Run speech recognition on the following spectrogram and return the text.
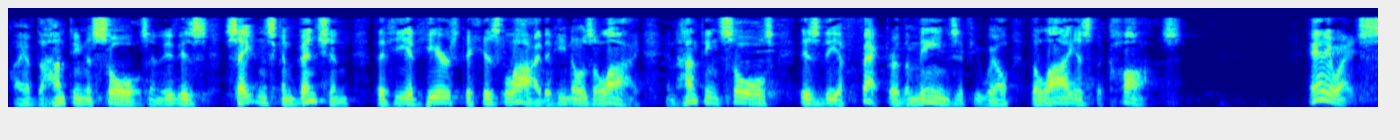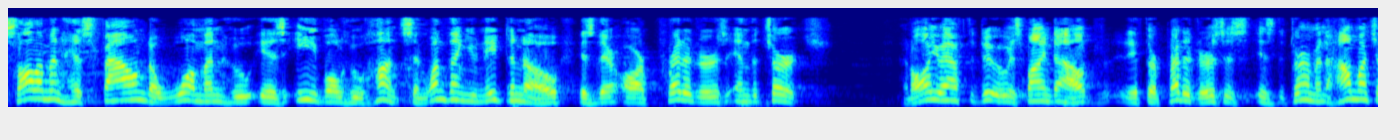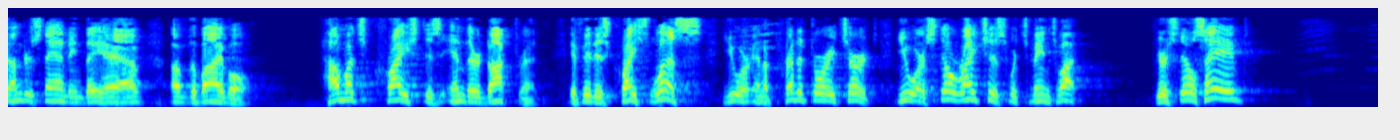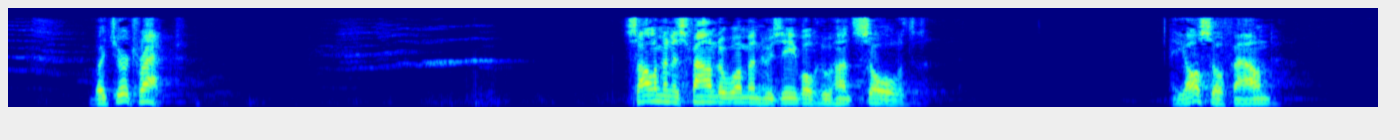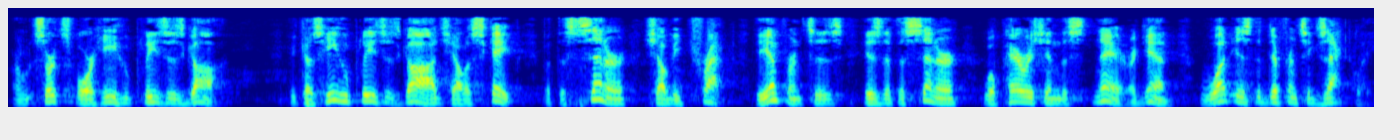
I have the hunting of souls, and it is Satan's convention that he adheres to his lie, that he knows a lie. And hunting souls is the effect, or the means, if you will. The lie is the cause. Anyway, Solomon has found a woman who is evil, who hunts. And one thing you need to know is there are predators in the church. And all you have to do is find out if they're predators is, is determine how much understanding they have of the Bible. How much Christ is in their doctrine. If it is Christless, you are in a predatory church. You are still righteous, which means what? You're still saved, but you're trapped. Solomon has found a woman who's evil, who hunts souls. He also found, or searched for, he who pleases God. Because he who pleases God shall escape but the sinner shall be trapped. The inference is, is that the sinner will perish in the snare. Again, what is the difference exactly?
